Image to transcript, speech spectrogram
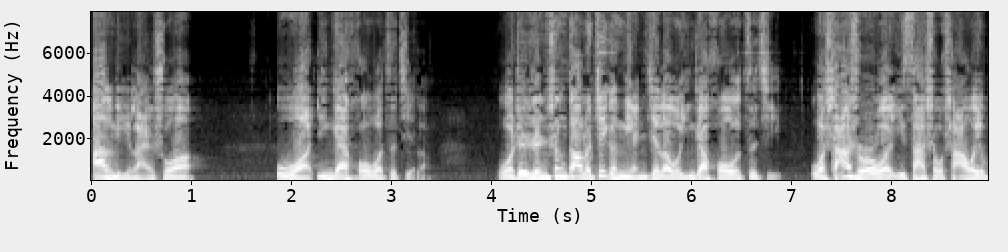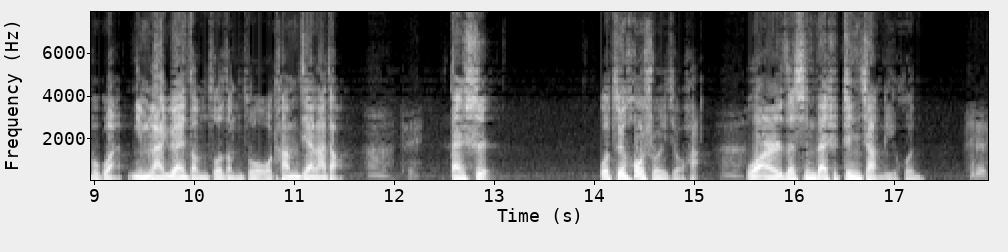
按理来说，我应该活我自己了。我这人生到了这个年纪了，我应该活我自己。我啥时候我一撒手啥我也不管，你们俩愿意怎么做怎么做，我看不见拉倒。啊，对。但是，我最后说一句话，我儿子现在是真想离婚。是。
